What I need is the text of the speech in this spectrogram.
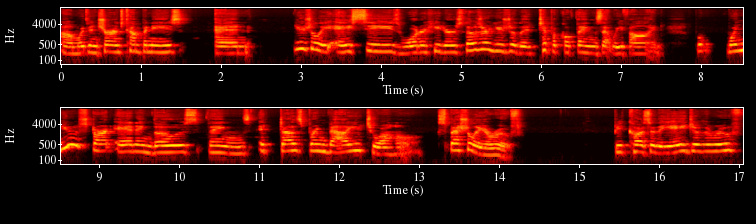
um, with insurance companies and usually ACs, water heaters. Those are usually the typical things that we find. But when you start adding those things, it does bring value to a home, especially a roof. Because of the age of the roof,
